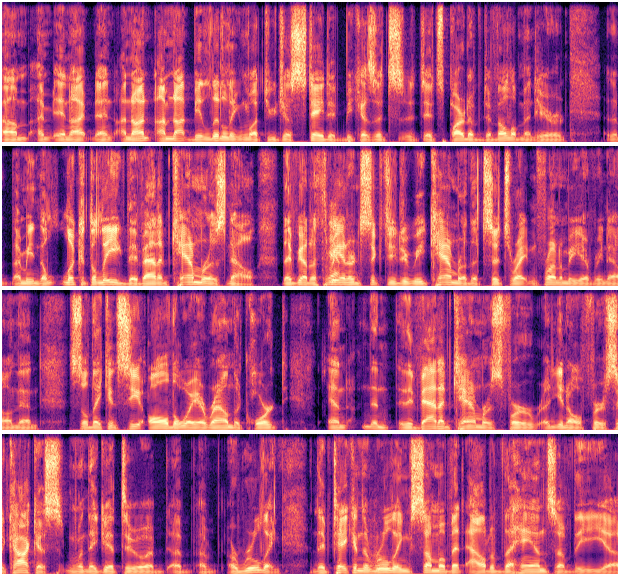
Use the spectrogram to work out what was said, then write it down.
Um, I'm- and I and I'm not, I'm not belittling what you just stated because it's it's part of development here. I mean, the, look at the league; they've added cameras now. They've got a 360 degree camera that sits right in front of me every now and then, so they can see all the way around the court. And then they've added cameras for you know for Secaucus when they get to a, a, a, a ruling. They've taken the ruling, some of it out of the hands of the uh,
